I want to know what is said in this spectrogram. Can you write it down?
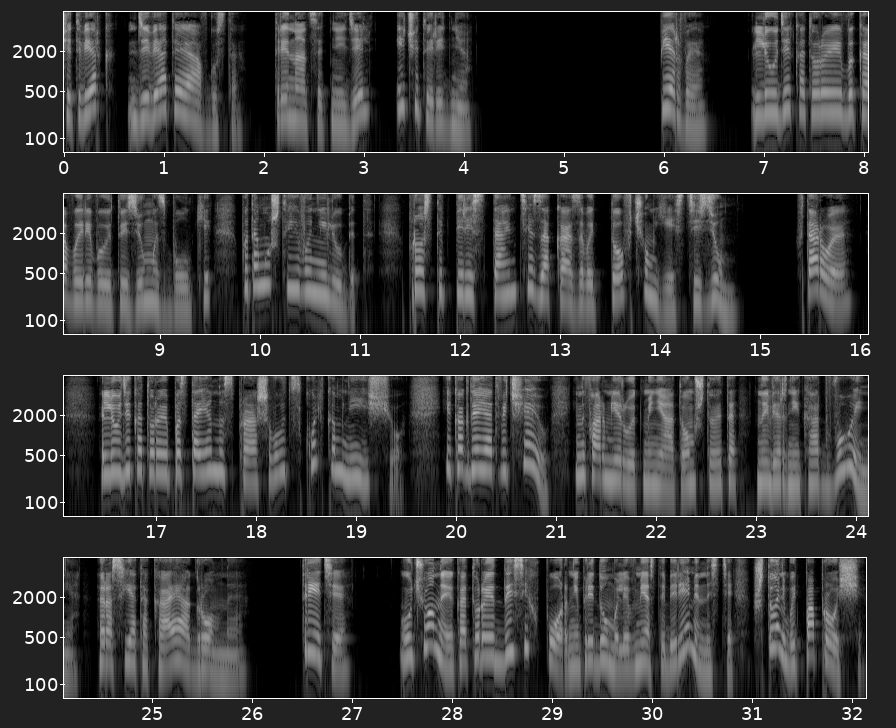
Четверг, 9 августа. 13 недель и 4 дня. Первое. Люди, которые выковыривают изюм из булки, потому что его не любят. Просто перестаньте заказывать то, в чем есть изюм. Второе. Люди, которые постоянно спрашивают, сколько мне еще. И когда я отвечаю, информируют меня о том, что это наверняка двойня, раз я такая огромная. Третье. Ученые, которые до сих пор не придумали вместо беременности что-нибудь попроще.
